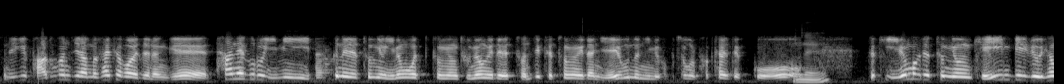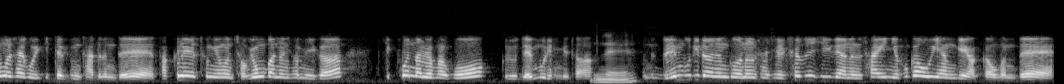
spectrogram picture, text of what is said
근데 이게 과도한지를 한번 살펴봐야 되는 게 탄핵으로 이미 박근혜 대통령, 이명박 대통령 두 명에 대해 전직 대통령에 대한 예우는 이미 법적으로 박탈됐고 네. 특히 이명박 대통령은 개인 비리로 형을 살고 있기 때문에 좀 다른데 박근혜 대통령은 적용받는 혐의가 직권남용하고 그리고 뇌물입니다. 네. 근데 뇌물이라는 거는 사실 최순실이라는 사인이 호가호위한 게 가까운 건데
